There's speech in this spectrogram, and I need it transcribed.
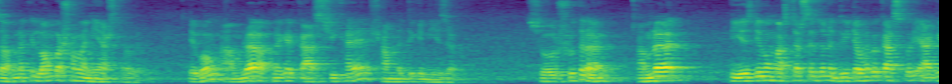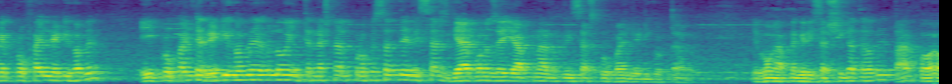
সো আপনাকে লম্বা সময় নিয়ে আসতে হবে এবং আমরা আপনাকে কাজ শিখায় সামনের দিকে নিয়ে যাব। সো সুতরাং আমরা পিএইচডি এবং মাস্টার্সের জন্য দুইটাভাবে কাজ করি। আগে প্রোফাইল রেডি হবে। এই প্রোফাইলটা রেডি হবে হলো ইন্টারন্যাশনাল প্রফেসরদের রিসার্চ গ্যাপ অনুযায়ী আপনার রিসার্চ প্রোফাইল রেডি করতে হবে এবং আপনাকে রিসার্চ শেখাতে হবে। তারপর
